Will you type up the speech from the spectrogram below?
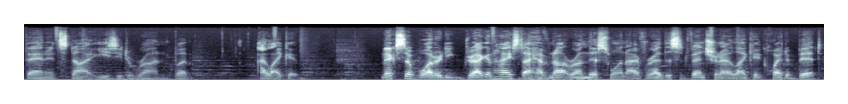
then it's not easy to run. But I like it. Next up, Waterdeep Dragon Heist. I have not run this one. I've read this adventure and I like it quite a bit.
